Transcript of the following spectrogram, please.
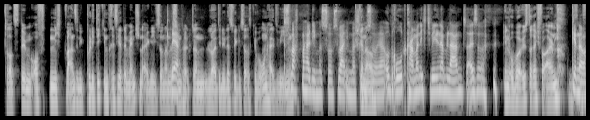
trotzdem oft nicht wahnsinnig politikinteressierte Menschen eigentlich, sondern das ja. sind halt dann Leute, die das wirklich so aus Gewohnheit wählen. Das macht man halt immer so. Es war immer schon genau. so, ja. Und Rot kann man nicht wählen am Land, also. In Oberösterreich vor allem. Genau,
